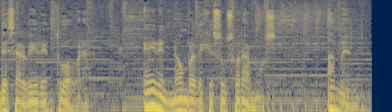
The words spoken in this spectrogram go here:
de servir en tu obra. En el nombre de Jesús oramos. Amén.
